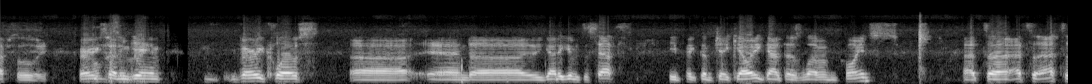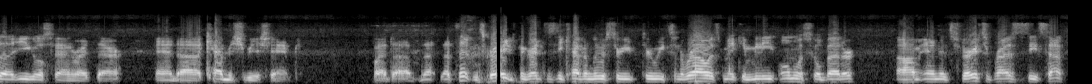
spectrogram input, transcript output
Absolutely. Very I'll exciting disagree. game. Very close. Uh, and uh, you got to give it to Seth. He picked up Jake Elliott, got those 11 points. That's uh, that's that's a Eagles fan right there, and uh, Kevin should be ashamed. But uh, that, that's it. It's great. It's been great to see Kevin lose three three weeks in a row. It's making me almost feel better, um, and it's very surprised to see Seth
